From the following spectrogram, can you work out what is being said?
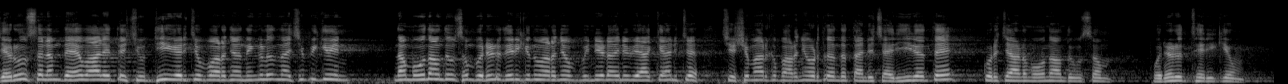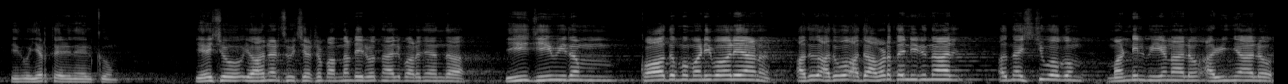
ജെറൂസലം ദേവാലയത്തെ ശുദ്ധീകരിച്ച് പറഞ്ഞ് നിങ്ങൾ നശിപ്പിക്കുവിൻ. നാം മൂന്നാം ദിവസം പുനരുദ്ധരിക്കുന്നു പറഞ്ഞു പിന്നീട് അതിന് വ്യാഖ്യാനിച്ച് ശിഷ്യന്മാർക്ക് പറഞ്ഞു കൊടുത്തത് എന്താ? തന്റെ ശരീരത്തെ കുറിച്ചാണ് മൂന്നാം ദിവസം പുനരുദ്ധരിക്കും. ഇത് ഉയർത്തെഴുന്നേൽക്കും യേശു യോഹനൻ സുവിശേഷം പന്ത്രണ്ട് ഇരുപത്തിനാല് പറഞ്ഞ എന്താ? ഈ ജീവിതം കോതമ്പ് മണി പോലെയാണ്. അത് അത് അത് അവിടെ തന്നെ ഇരുന്നാൽ അത് നശിച്ചു പോകും. മണ്ണിൽ വീണാലോ അഴിഞ്ഞാലോ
